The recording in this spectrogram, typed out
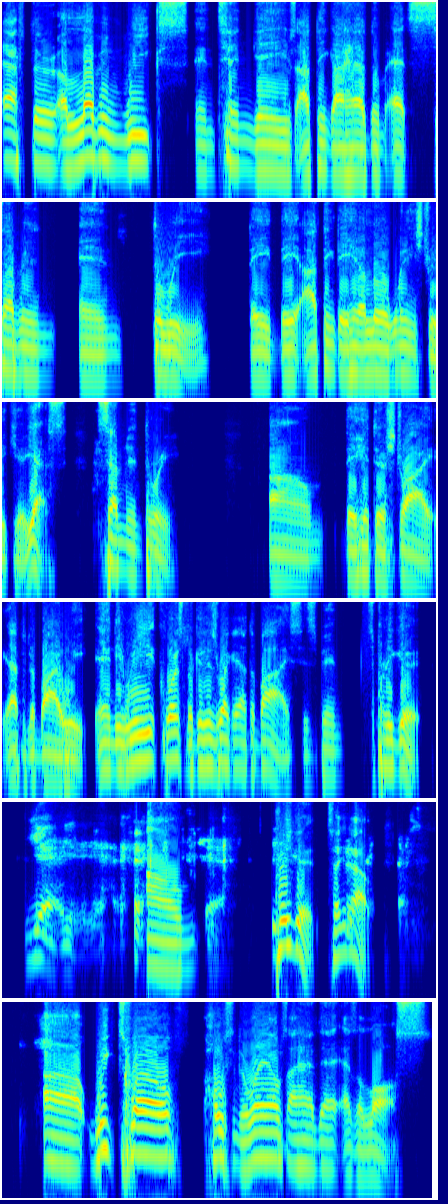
after eleven weeks and ten games, I think I have them at seven and three. They they I think they hit a little winning streak here. Yes, seven and three. Um, they hit their stride after the bye week. Andy Reid, of course, look at his record after byes. It's been it's pretty good. Yeah, yeah, yeah. Um, Yeah. pretty good. Check it out. Uh, week twelve, hosting the Rams. I have that as a loss.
